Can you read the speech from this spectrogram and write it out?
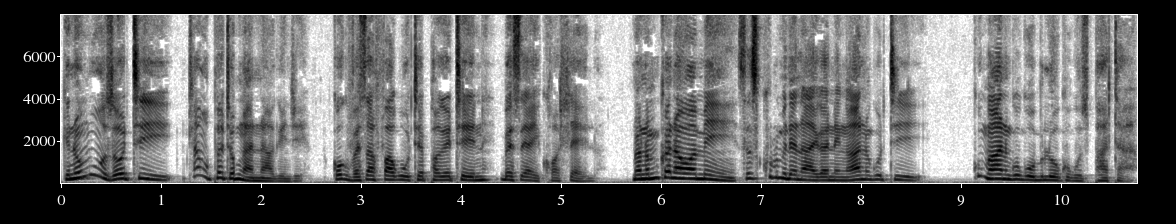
nginomuzo othi mhlawumbe uphethe okunganaki nje kokuvesa afaka uthe ephaketheni bese yayikhohlelwa. Mina nomkhona wami sesikhulumile naye kaningana ukuthi kungani kukubi lokhu kuziphatha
